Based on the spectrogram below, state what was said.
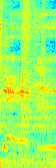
jacket.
